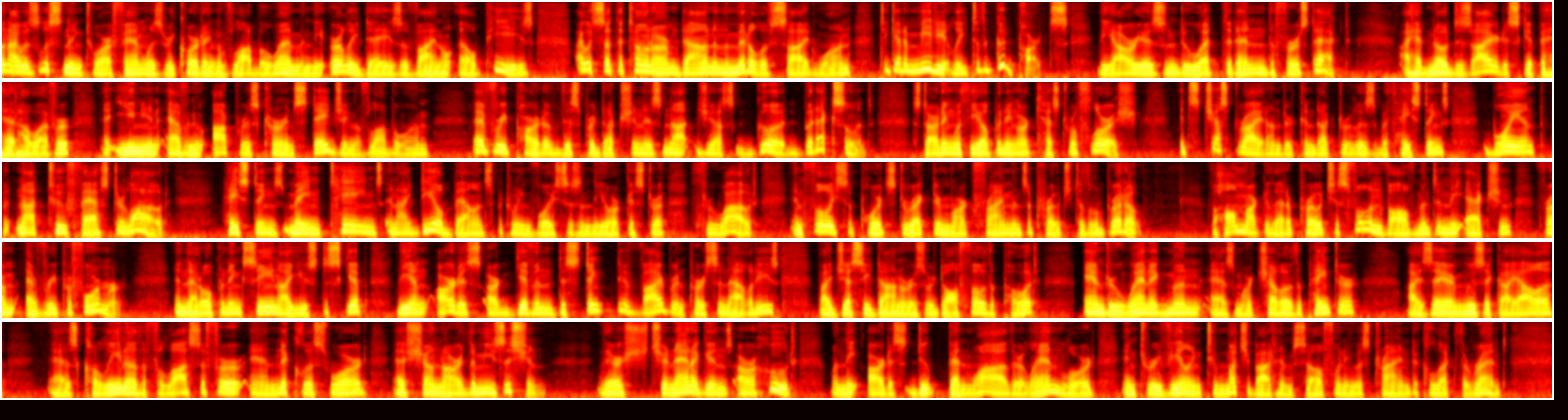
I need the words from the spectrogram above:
When I was listening to our family's recording of La Boheme in the early days of vinyl LPs, I would set the tone arm down in the middle of side one to get immediately to the good parts, the arias and duet that end the first act. I had no desire to skip ahead, however, at Union Avenue Opera's current staging of La Boheme. Every part of this production is not just good, but excellent, starting with the opening orchestral flourish. It's just right under conductor Elizabeth Hastings, buoyant but not too fast or loud. Hastings maintains an ideal balance between voices in the orchestra throughout and fully supports director Mark Fryman's approach to the libretto. The hallmark of that approach is full involvement in the action from every performer. In that opening scene I used to skip, the young artists are given distinctive, vibrant personalities by Jesse Donner as Rodolfo, the poet, Andrew Wanigman as Marcello the painter, Isaiah Musik-Ayala as Colline the philosopher, and Nicholas Ward as Schaunard the musician. Their shenanigans are a hoot when the artists dupe Benoit, their landlord, into revealing too much about himself when he was trying to collect the rent.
